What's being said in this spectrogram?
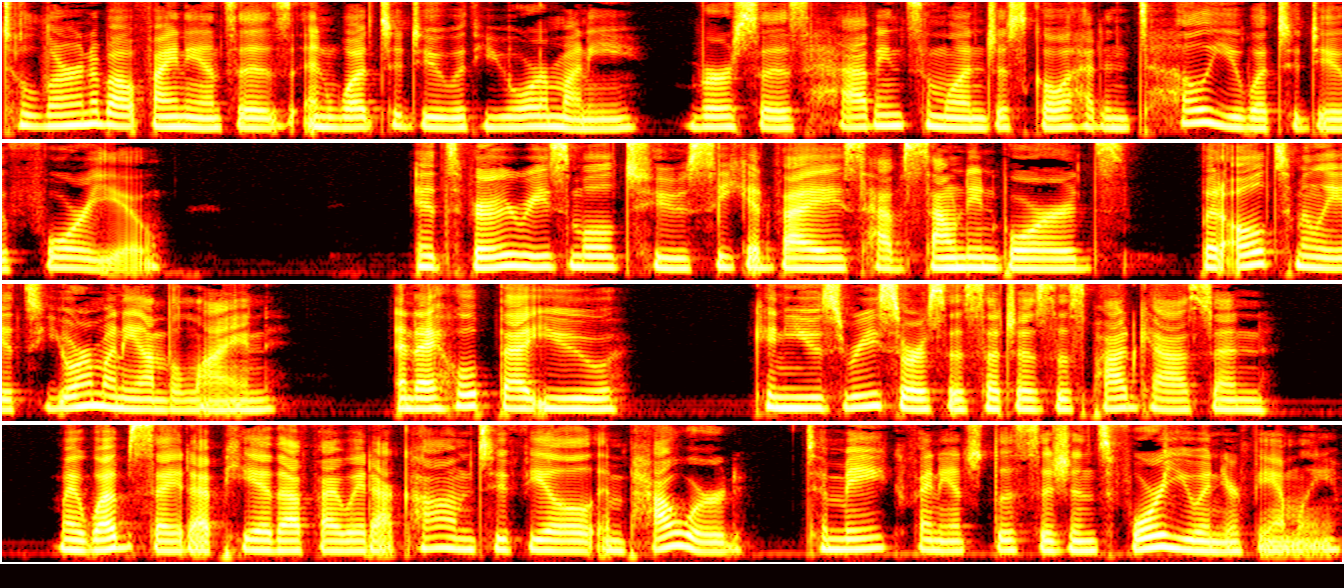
to learn about finances and what to do with your money versus having someone just go ahead and tell you what to do for you. It's very reasonable to seek advice, have sounding boards, but ultimately it's your money on the line. And I hope that you can use resources such as this podcast and my website at pathefiway.com to feel empowered to make financial decisions for you and your family.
